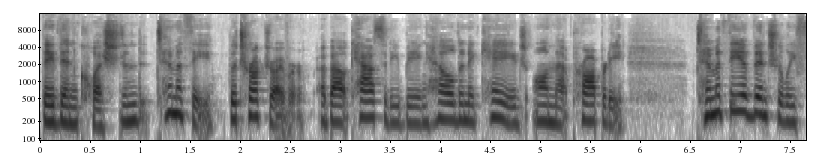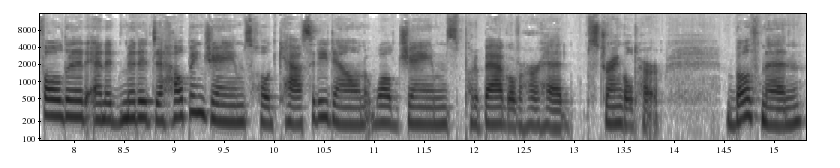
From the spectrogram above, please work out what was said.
They then questioned Timothy, the truck driver, about Cassidy being held in a cage on that property. Timothy eventually folded and admitted to helping James hold Cassidy down while James put a bag over her head, strangled her. Both men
